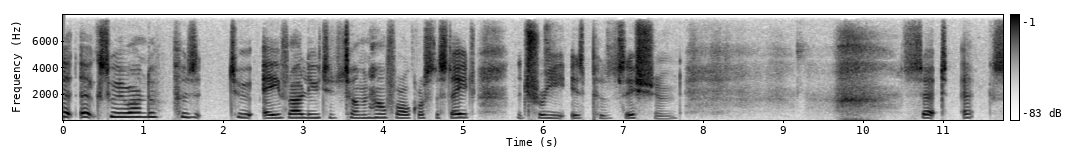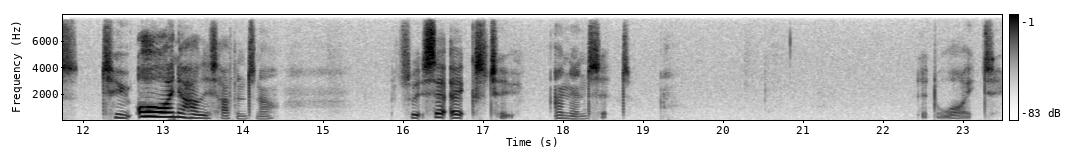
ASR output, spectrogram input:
set x to a random to a value to determine how far across the stage the tree is positioned. Set x to oh I know how this happens now. So it's set x to and then set set y to.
